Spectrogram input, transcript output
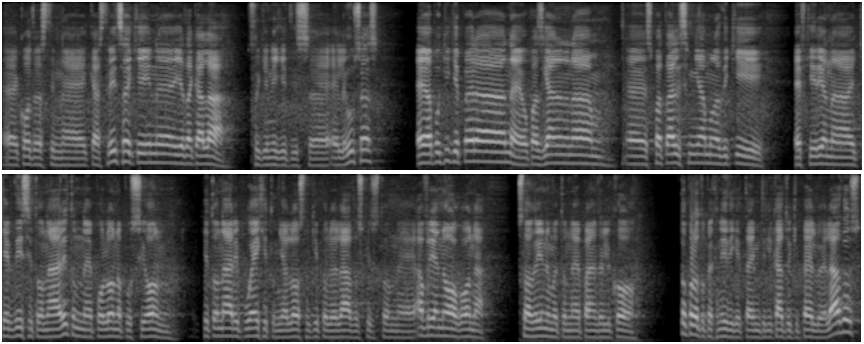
ε, κόντρα στην ε, Καστρίτσα και είναι για τα καλά στο κυνήγι της Ελεούσας. Από εκεί και πέρα, ναι, ο Παζιάννα ε, σπατάλησε μια μοναδική ευκαιρία να κερδίσει τον Άρη των πολλών απουσιών και τον Άρη που έχει το μυαλό στο κύπελο Ελλάδος και στον ε, αυριανό αγώνα στο Αγρίνο με τον ε, Πανετολικό το πρώτο παιχνίδι για τα ημιτελικά του κυπέλου Ελλάδος.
